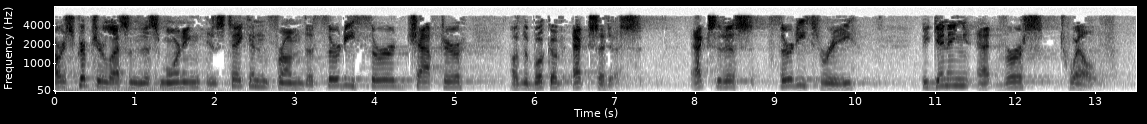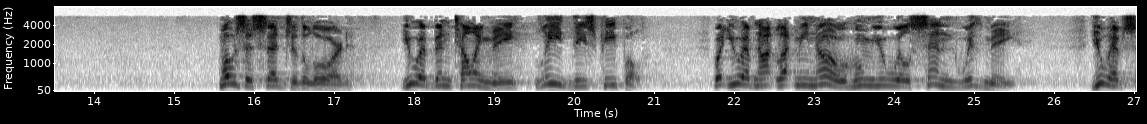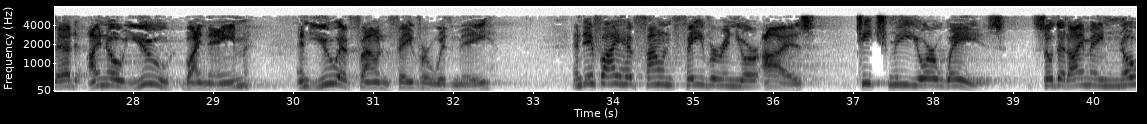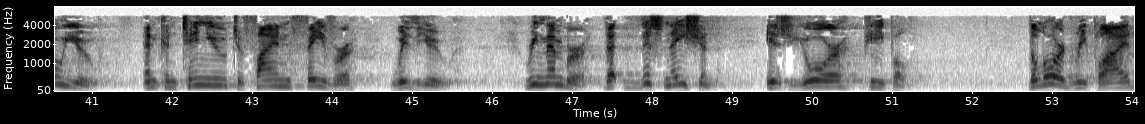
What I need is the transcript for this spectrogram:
Our scripture lesson this morning is taken from the 33rd chapter of the book of Exodus. Exodus 33, beginning at verse 12. Moses said to the Lord, You have been telling me, lead these people, but you have not let me know whom you will send with me. You have said, I know you by name and you have found favor with me. And if I have found favor in your eyes, teach me your ways, so that I may know you and continue to find favor with you. Remember that this nation is your people. The Lord replied,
